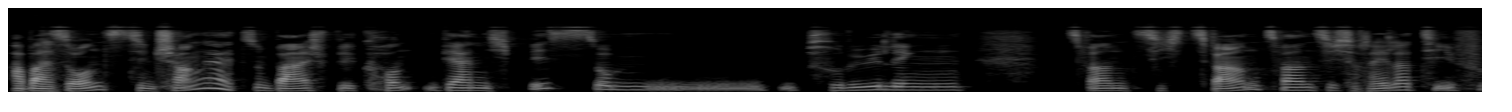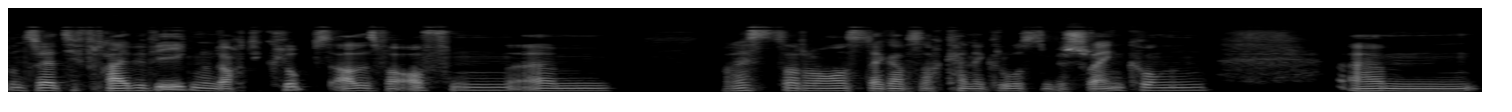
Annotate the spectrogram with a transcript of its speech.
Aber sonst in Shanghai zum Beispiel konnten wir eigentlich bis zum Frühling 2022 relativ, uns relativ frei bewegen und auch die Clubs, alles war offen. Ähm, Restaurants, da gab es auch keine großen Beschränkungen. Ähm,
